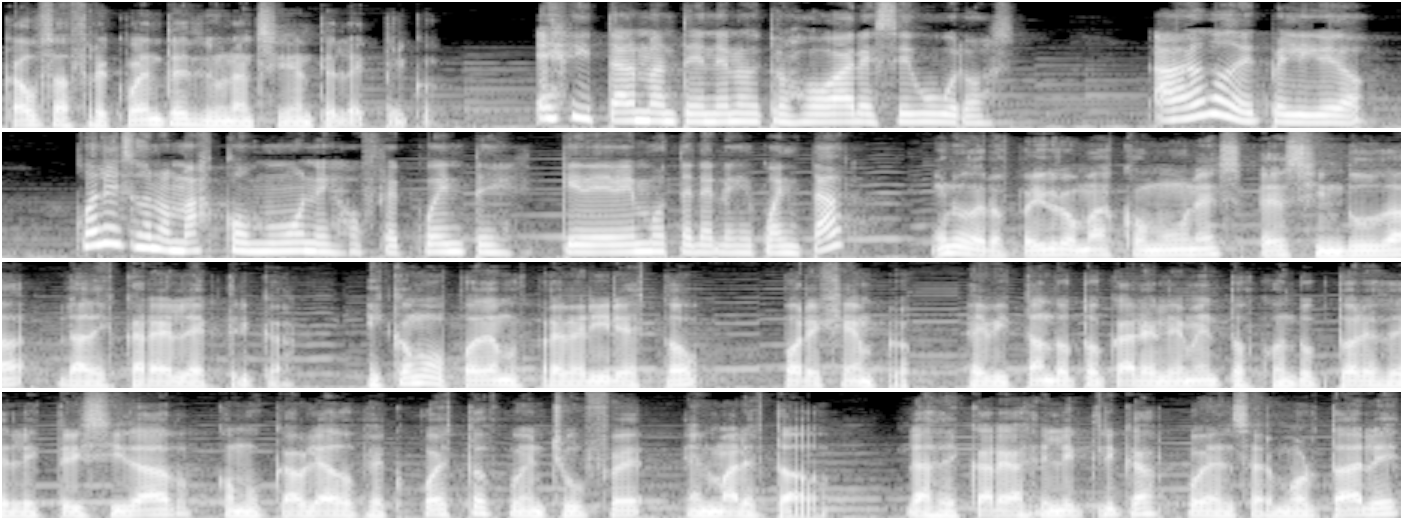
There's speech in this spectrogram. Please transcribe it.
causas frecuentes de un accidente eléctrico. Es vital mantener nuestros hogares seguros. Hablando de peligro, ¿cuáles son los más comunes o frecuentes que debemos tener en cuenta? Uno de los peligros más comunes es sin duda la descarga eléctrica. ¿Y cómo podemos prevenir esto? Por ejemplo, evitando tocar elementos conductores de electricidad como cableados expuestos o enchufe en mal estado. Las descargas eléctricas pueden ser mortales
